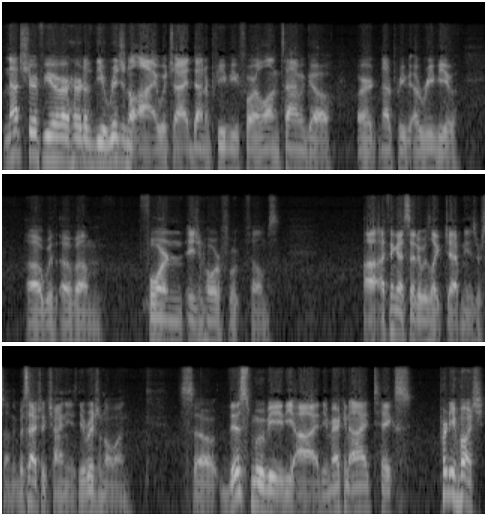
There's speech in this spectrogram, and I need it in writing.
not sure if you ever heard of the original Eye, which I had done a preview for a long time ago, or not a preview, a review uh, with of um, foreign Asian horror films. Uh, I think I said it was like Japanese or something, but it's actually Chinese, the original one. So this movie, The Eye, The American Eye, takes pretty much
